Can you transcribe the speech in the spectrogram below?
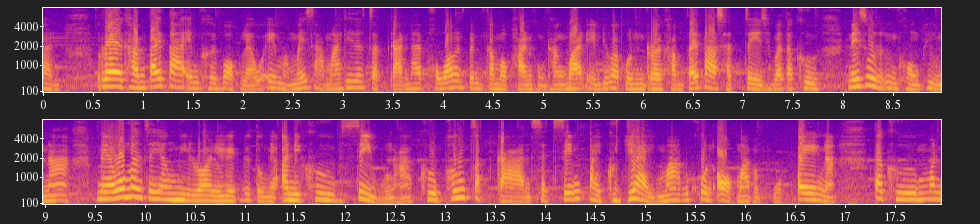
กัน รอยคล้ำใต้ตาเอ็มเคยบอกแล้วว่าเอ็มไม่สามารถที่จะจัดการได้ เพราะว่ามันเป็นกรรมพันธุ์ของทางบ้านเอ็มที่แบบคนรอยคล้ำใต้ตาชัดเจนใช่ไหมแต่คือ ในส่วนอื่นของผิวหน้า แม้ว่ามันจะยังมีรอยเล็กอยู่ตรงเนี้ยอันนี้คือสิวนะคือเพิ่งจัดการเสร็จสิ้นไปคือใหญ่มากทุกคนออกมาแบบหัวเป้งนะ แต่คือมัน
